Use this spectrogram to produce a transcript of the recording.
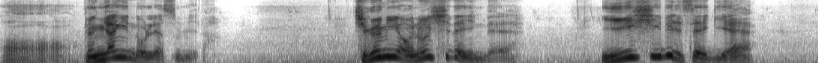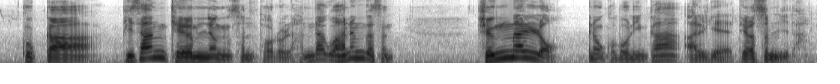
어, 굉장히 놀랐습니다. 지금이 어느 시대인데 21세기에 국가 비상계엄령 선포를 한다고 하는 것은 정말로 해놓고 보니까 알게 되었습니다.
